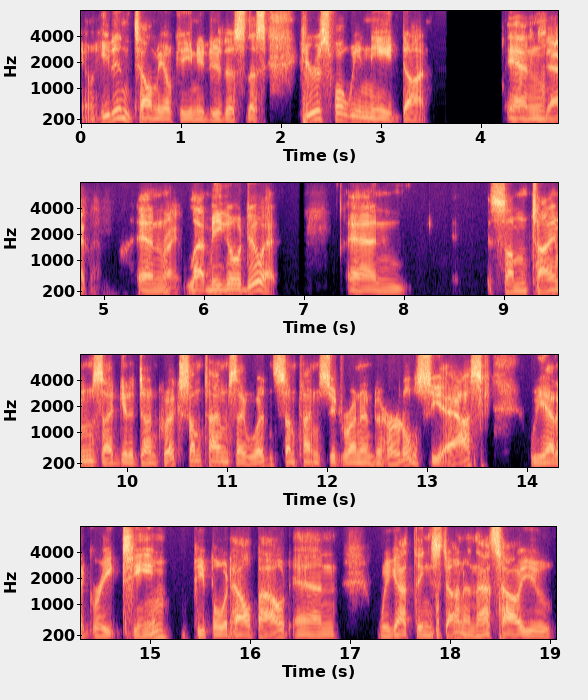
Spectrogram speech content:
you know, he didn't tell me, okay, you need to do this and this. Here's what we need done. And exactly. And right. let me go do it. And sometimes I'd get it done quick. Sometimes I wouldn't. Sometimes you'd run into hurdles. You ask. We had a great team. People would help out and we got things done. And that's how you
